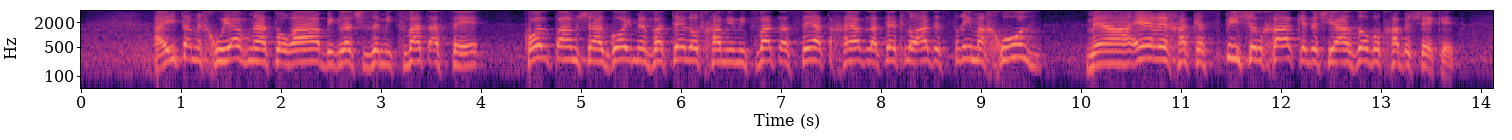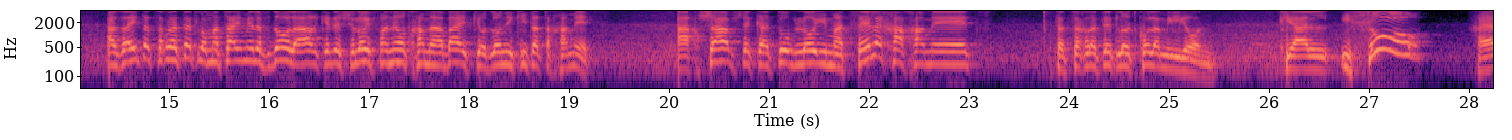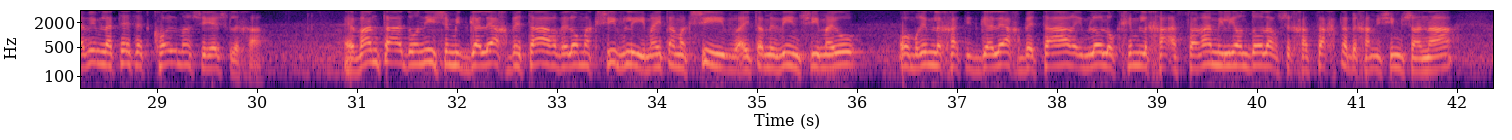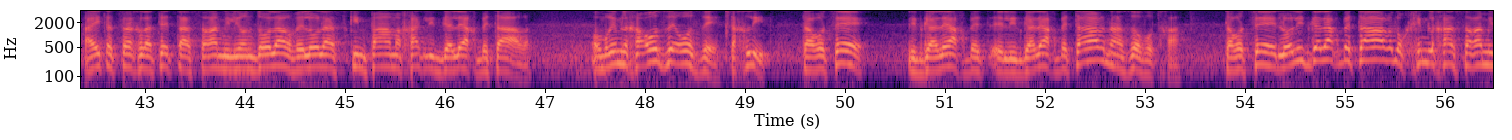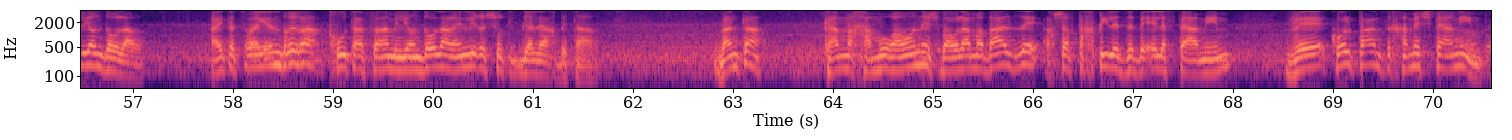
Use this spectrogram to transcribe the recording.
היית מחויב מהתורה בגלל שזה מצוות עשה, כל פעם שהגוי מבטל אותך ממצוות עשה אתה חייב לתת לו עד 20 אחוז מהערך הכספי שלך כדי שיעזוב אותך בשקט. אז היית צריך לתת לו 200 אלף דולר כדי שלא יפנה אותך מהבית כי עוד לא ניקית את החמץ. עכשיו שכתוב לא יימצא לך חמץ, אתה צריך לתת לו את כל המיליון. כי על איסור חייבים לתת את כל מה שיש לך. הבנת אדוני שמתגלח בתער ולא מקשיב לי? אם היית מקשיב, היית מבין שאם היו אומרים לך תתגלח בתער, אם לא לוקחים לך עשרה מיליון דולר שחסכת בחמישים שנה, היית צריך לתת את העשרה מיליון דולר ולא להסכים פעם אחת להתגלח בתער. אומרים לך או זה או זה, תחליט. אתה רוצה להתגלח, להתגלח בתער, נעזוב אותך. אתה רוצה לא להתגלח בתער, לוקחים לך עשרה מיליון דולר. היית צריך להגיד, אין ברירה, קחו את העשרה מיליון דולר, אין לי רשות להתגלח בתער. הבנת? כמה חמור העונש בעולם הבא על זה? עכשיו תכפיל את זה באלף פעמים, וכל פעם זה חמש פעמים.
